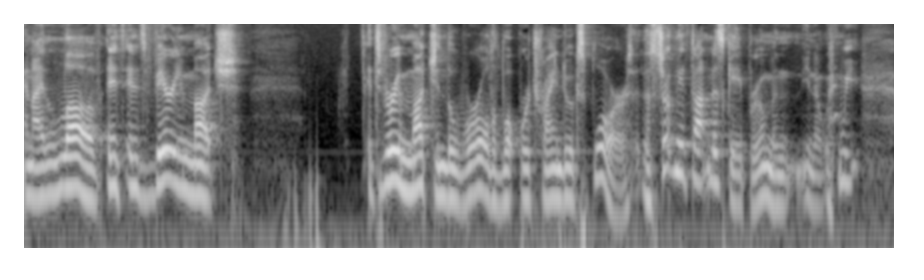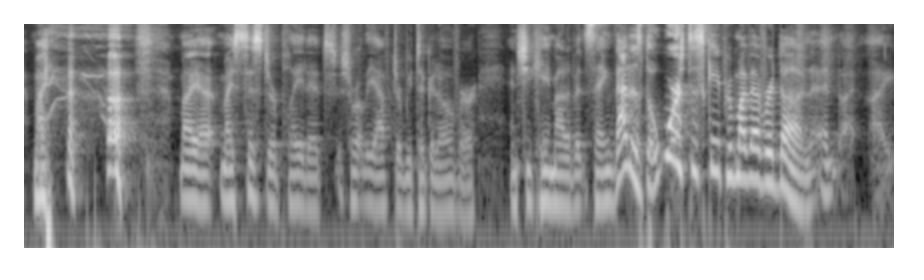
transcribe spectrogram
and I love, and it's, and it's very much, it's very much in the world of what we're trying to explore. Certainly, it's not an escape room, and you know, we, my, my, uh, my sister played it shortly after we took it over, and she came out of it saying that is the worst escape room I've ever done, and I, I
